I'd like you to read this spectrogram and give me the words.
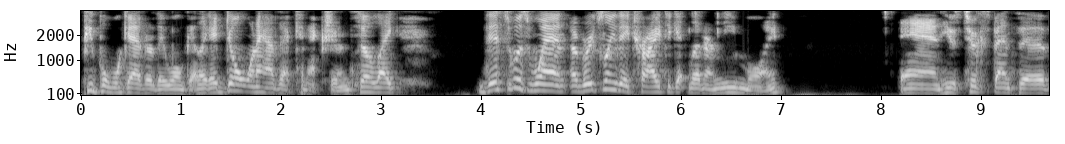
people will get or they won't get. Like I don't want to have that connection. So like this was when originally they tried to get Leonard Nimoy, and he was too expensive.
